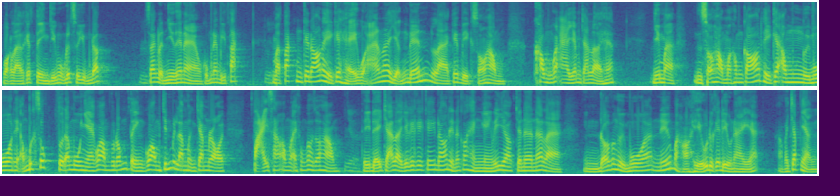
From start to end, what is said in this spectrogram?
hoặc là cái tiền chuyển mục đích sử dụng đất xác định như thế nào cũng đang bị tắc mà tắc cái đó thì cái hệ quả nó dẫn đến là cái việc sổ hồng không có ai dám trả lời hết. Nhưng mà sổ hồng mà không có thì cái ông người mua thì ông bức xúc. Tôi đã mua nhà của ông tôi đóng tiền của ông 95% rồi. Tại sao ông lại không có sổ hồng? Thì để trả lời cho cái cái cái đó thì nó có hàng ngàn lý do. Cho nên đó là đối với người mua á, nếu mà họ hiểu được cái điều này á họ phải chấp nhận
